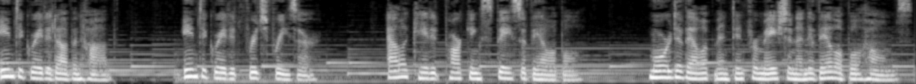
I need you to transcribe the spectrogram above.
Integrated oven hob, Integrated fridge freezer, Allocated parking space available. More development information and available homes.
